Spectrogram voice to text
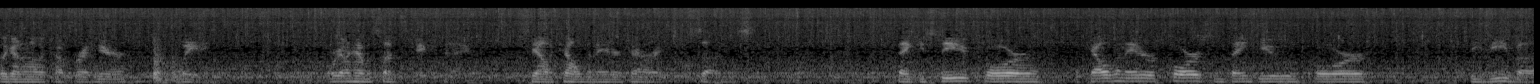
I got another cup right here waiting. We're gonna have a sudscape today. See how the Kelvinator generates suds. Thank you, Steve, for the Kelvinator, of course, and thank you for the Viva.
